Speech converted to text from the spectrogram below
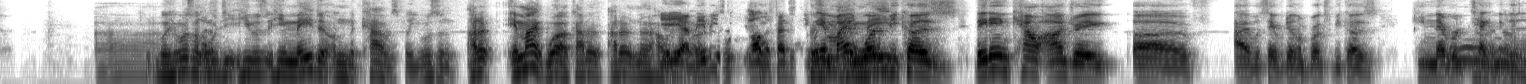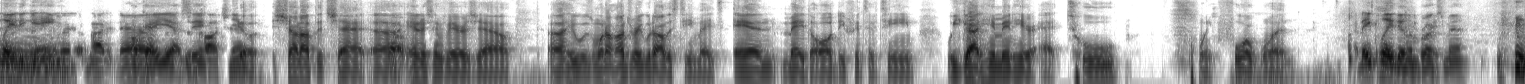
Uh, Well, he wasn't. all he was. He made it on the Cavs, but he wasn't. I don't. It might work. I don't. I don't know how. Yeah, it yeah, works. maybe it's all defensive teams. Because It might work made- because they didn't count Andre. Uh, I would say for Dillon Brooks because he never technically played a game. About it now. Okay, yeah, see? Yo, shout out to chat. Uh. Anderson Varejão. Uh, he was one of Andre Iguodala's teammates and made the all defensive team. We got him in here at two point four one. They play Dillon Brooks, man.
